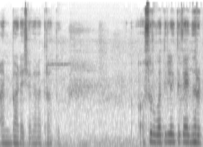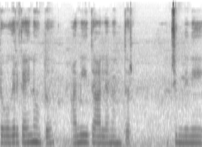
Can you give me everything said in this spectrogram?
आम्ही भाड्याच्या घरात राहतो. सुरुवातीला इथं काही घरटं वगैरे काही नव्हतं. आम्ही इथं आल्यानंतर चिमणीने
